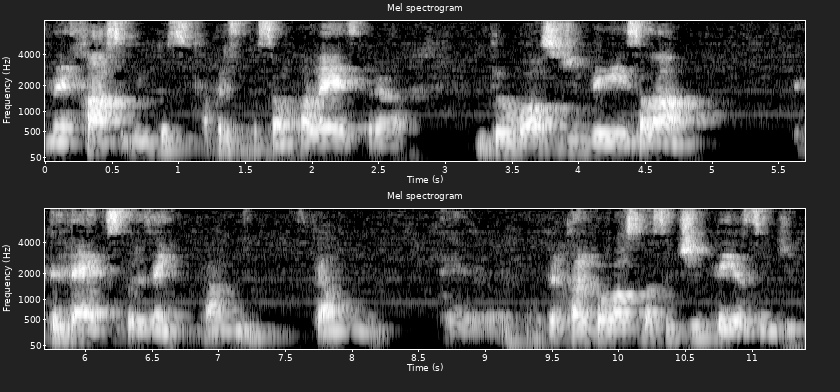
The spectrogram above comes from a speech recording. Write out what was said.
né, faço muitas apresentação, palestra, então eu gosto de ver, sei lá, TEDx, por exemplo, que é um, que é um, é, um repertório que eu gosto bastante de ter, assim, de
